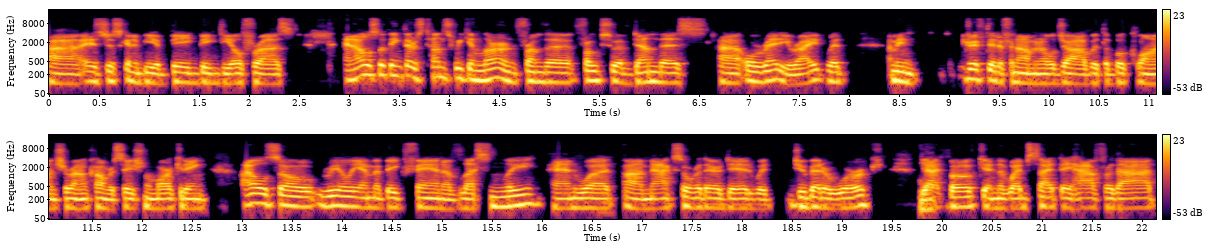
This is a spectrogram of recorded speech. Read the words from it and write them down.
uh, is just going to be a big big deal for us. And i also think there's tons we can learn from the folks who have done this uh, already right? With i mean drift did a phenomenal job with the book launch around conversational marketing I also really am a big fan of Lessonly and what uh, Max over there did with Do Better Work, yep. that book and the website they have for that.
